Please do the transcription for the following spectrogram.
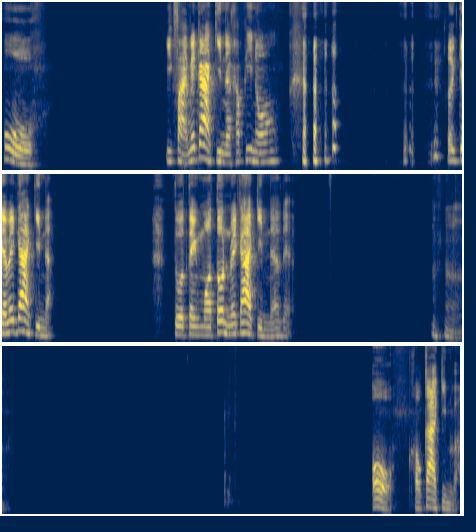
โอ้อีกฝ่ายไม่กล้ากินนะครับ พี่น้องเคยแกไม่กล้ากินอะ ตัวเต็งมอต้นไม่กล้ากินนะเนี่ยอื้อหือ โอ้ เขากล้ากินวะ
